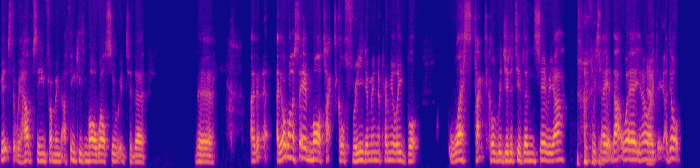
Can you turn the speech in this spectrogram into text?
bits that we have seen from him, I think he's more well suited to the the I, I don't want to say more tactical freedom in the Premier League, but less tactical rigidity than Serie A, if we say it that way. You know, yeah. I, I, don't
